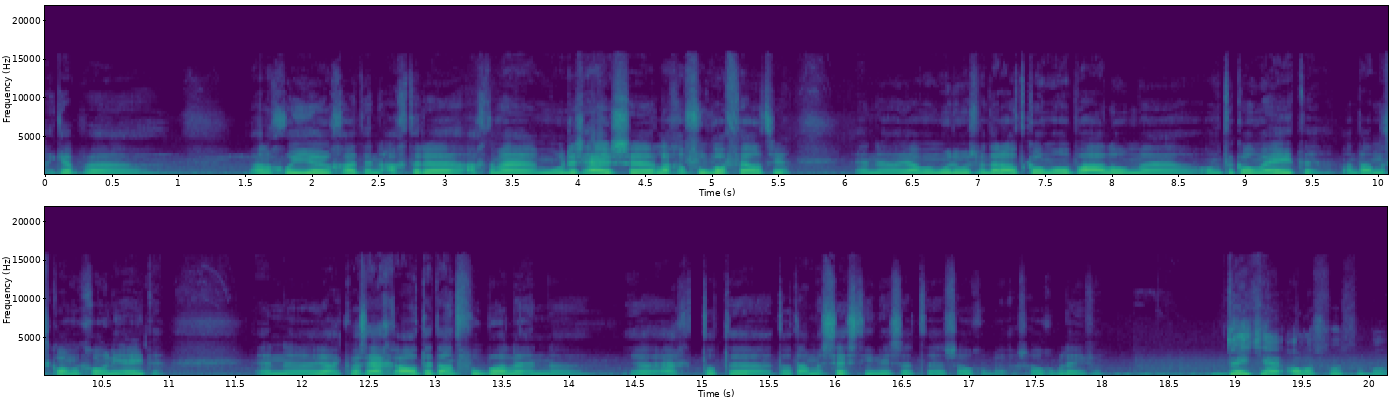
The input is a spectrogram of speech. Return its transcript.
Ik heb wel een goede jeugd gehad en achter, achter mijn moeders huis lag een voetbalveldje. En ja, mijn moeder moest me daar altijd komen ophalen om, om te komen eten, want anders kwam ik gewoon niet eten. En ja, ik was eigenlijk altijd aan het voetballen en ja, eigenlijk tot, tot aan mijn 16 is dat zo gebleven. Deed jij alles voor het voetbal?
